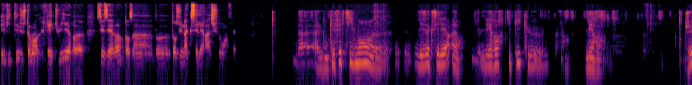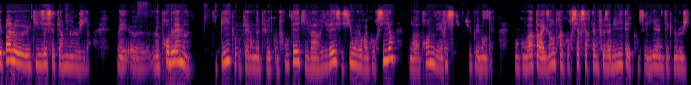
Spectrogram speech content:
éviter justement réduire ces erreurs dans, un, dans une accélération en fait? Bah, donc effectivement, euh, les accélérateurs. Alors, l'erreur typique, euh, l'erreur. Je ne vais pas utiliser cette terminologie-là. Mais euh, le problème typique auquel on a pu être confronté, qui va arriver, c'est si on veut raccourcir, on va prendre des risques supplémentaires. Donc on va par exemple raccourcir certaines faisabilités quand c'est lié à une technologie.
